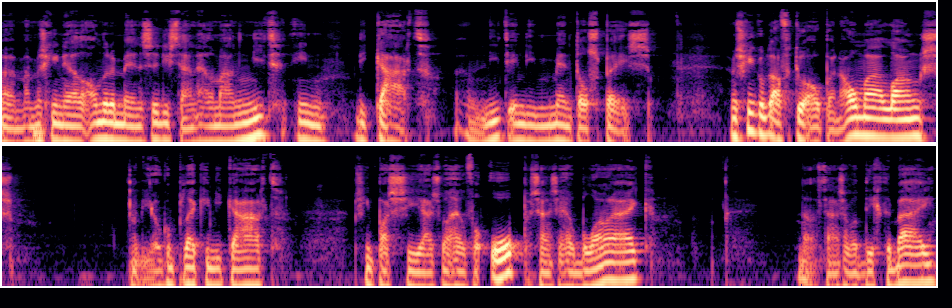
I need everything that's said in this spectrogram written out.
Uh, maar misschien heel andere mensen, die staan helemaal niet in die kaart. Uh, niet in die mental space. misschien komt af en toe opa en oma langs. Heb je ook een plek in die kaart. Misschien passen ze juist wel heel veel op, zijn ze heel belangrijk. Nou, dan staan ze wat dichterbij.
